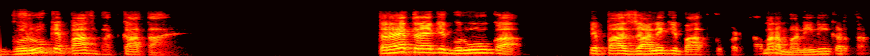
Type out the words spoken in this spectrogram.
गुरु के पास भटकाता है। तरह तरह के गुरुओं का के पास जाने की बात को करता, हमारा मन ही नहीं करता।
